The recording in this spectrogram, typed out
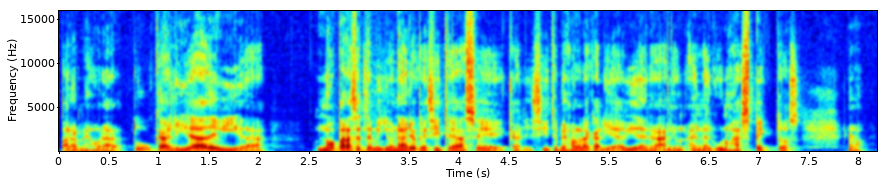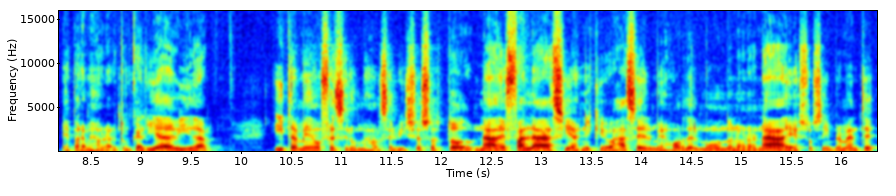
para mejorar tu calidad de vida, no para hacerte millonario que sí te hace, sí te mejora la calidad de vida en, algunos aspectos, no, es para mejorar tu calidad de vida y también ofrecer un mejor servicio. Eso es todo, nada de falacias ni que vas a ser el mejor del mundo, no, no, nada de eso, simplemente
